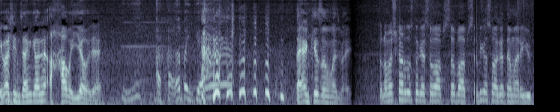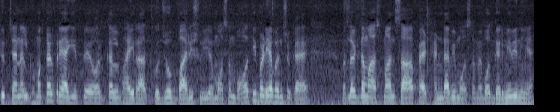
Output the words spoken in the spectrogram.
एक बार शिनचान के आवाज़ में आहा भैया हो जाए। थैंक यू सो मच भाई। तो नमस्कार दोस्तों कैसे हो आप सब? आप सभी का स्वागत है हमारे YouTube चैनल घुमक्कड़ प्रयागी पे और कल भाई रात को जो बारिश हुई है मौसम बहुत ही बढ़िया बन चुका है। मतलब एकदम आसमान साफ़ है ठंडा भी मौसम है बहुत गर्मी भी नहीं है।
